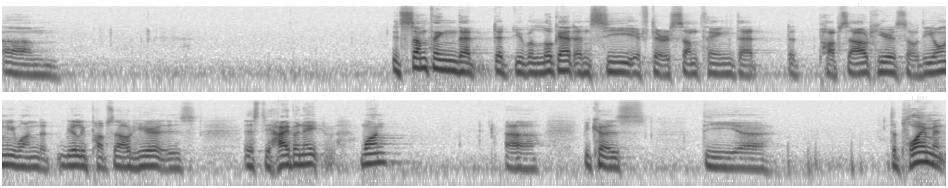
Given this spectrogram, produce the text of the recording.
Um, it's something that, that you will look at and see if there's something that, that pops out here. So the only one that really pops out here is, is the Hibernate one, uh, because the uh, deployment,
